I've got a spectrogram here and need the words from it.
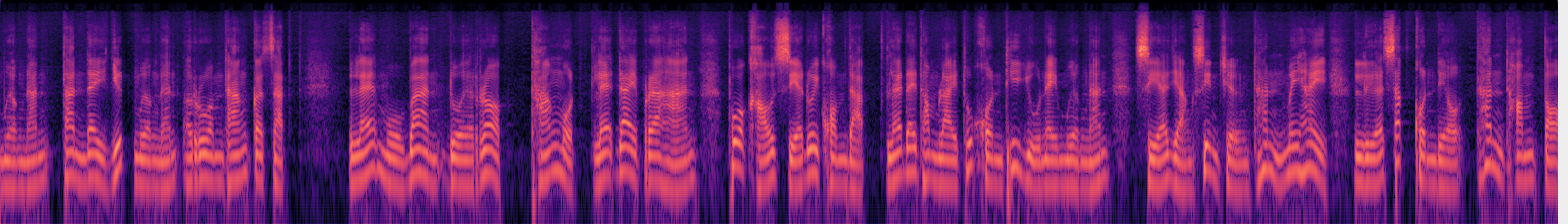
เมืองนั้น ท่านได้ยึดเมืองนั้นรวมทั้งกษัตริย์ และหมู่บ้านโดยรอบ ทั้งหมดและได้ประหาร พวกเขาเสียด้วยความดับ และได้ทำลายทุกคนที่อยู่ในเมืองนั้น เสียอย่างสิ้นเชิงท่านไม่ให้เหลือสักคนเดียว ท่านทำต่อ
